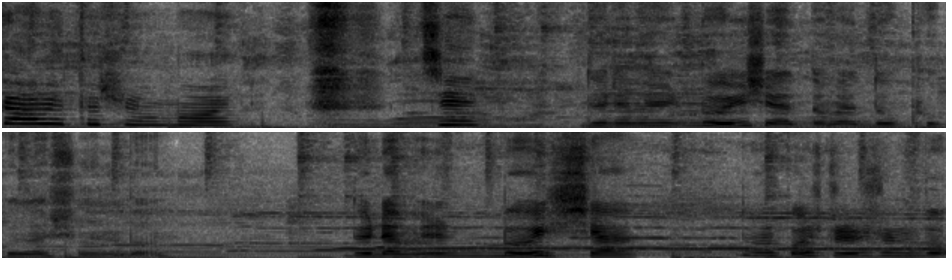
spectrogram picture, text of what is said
কার এত সময়। যে দুইটা মিনিট বৈশা তোমার দুঃখগুলো শুনব। দুইটা মিনিট বৈশা তোমার কষ্টটা শুনব।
